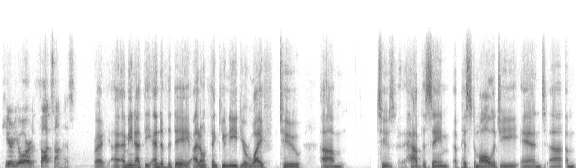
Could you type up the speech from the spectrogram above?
hear your thoughts on this. Right. I, I mean, at the end of the day, I don't think you need your wife to um, to have the same epistemology and um,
